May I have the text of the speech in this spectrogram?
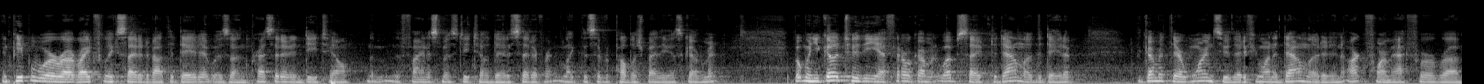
And people were uh, rightfully excited about the data. It was unprecedented detail, the, the, finest, most detailed data set ever like this ever published by the U.S. government. But when you go to the uh, federal government website to download the data, the government there warns you that if you want to download it in ARC format for uh,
